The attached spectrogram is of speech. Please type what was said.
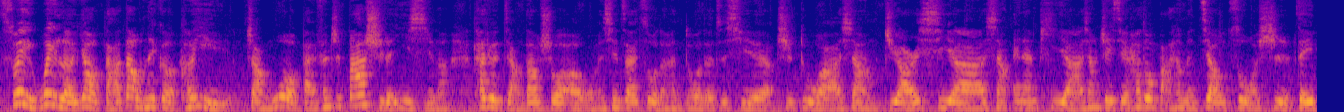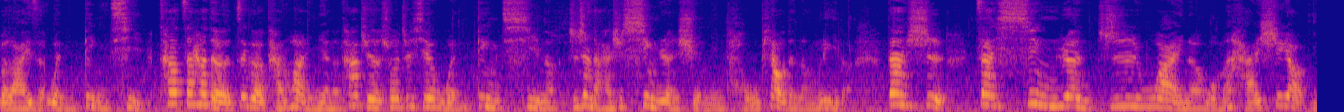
所以为了要达到那个可以掌握百分之八十的议席呢，他就。讲到说，呃，我们现在做的很多的这些制度啊，像 GRC 啊，像 NMP 啊，像这些，他都把他们叫做是 stabilizer 稳定器。他在他的这个谈话里面呢，他觉得说这些稳定器呢，执政党还是信任选民投票的能力的，但是。在信任之外呢，我们还是要以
